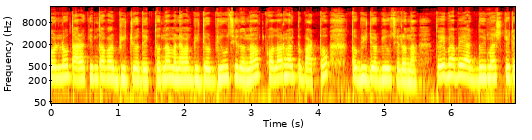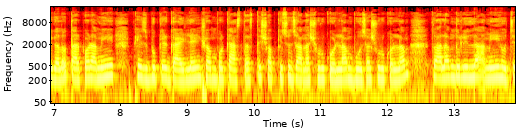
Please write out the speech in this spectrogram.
করলেও তারা কিন্তু আমার ভিডিও দেখতো না মানে আমার ভিডিওর ভিউ ছিল না। ফলোয়ার হয়তো বাড়তো, তো ভিডিওর ভিউ ছিল না। তো এইভাবে এক দুই মাস কেটে গেল। তারপর আমি ফেসবুকের গাইডলাইন সম্পর্কে আস্তে আস্তে সব কিছু জানা শুরু করলাম, বোঝা শুরু করলাম। তো আলহামদুলিল্লাহ আমি হচ্ছে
